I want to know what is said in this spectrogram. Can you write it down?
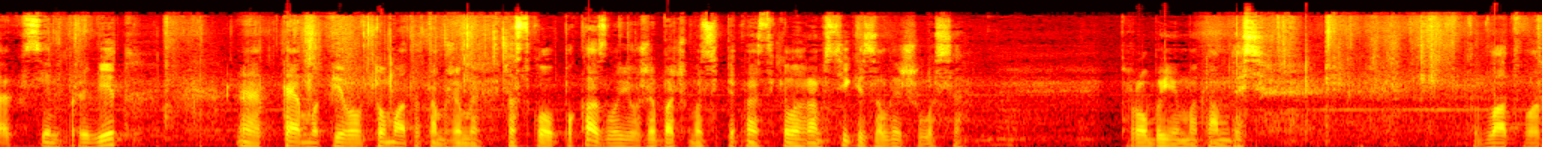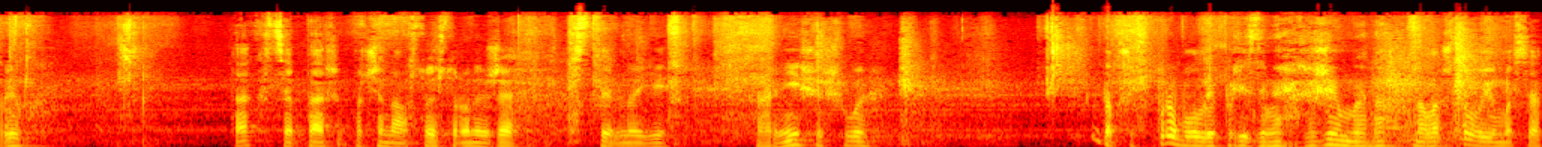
Так, всім привіт. Е, Тема півавтомата, там вже ми частково показували, його вже бачимо, це 15 кг стільки залишилося. Пробуємо там десь. Влад варив. Так, це перший починав з тої сторони вже стильної гарніші шви. Ну, Там щось пробували по різними режимами, налаштовуємося.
